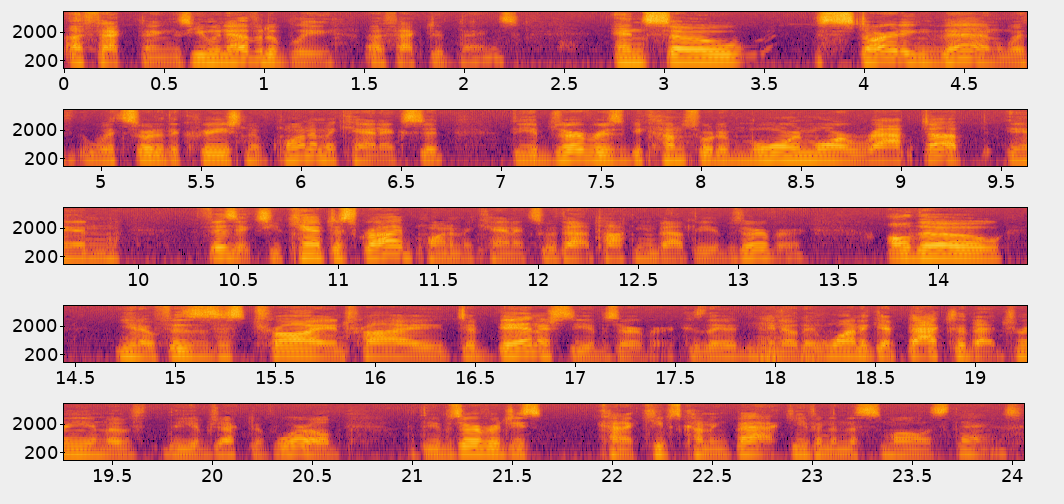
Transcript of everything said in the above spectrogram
affect things, you inevitably affected things, and so starting then with with sort of the creation of quantum mechanics, it the observers become sort of more and more wrapped up in physics. You can't describe quantum mechanics without talking about the observer, although you know, physicists try and try to banish the observer because they, you know, they mm-hmm. want to get back to that dream of the objective world. But the observer just kind of keeps coming back, even in the smallest things.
